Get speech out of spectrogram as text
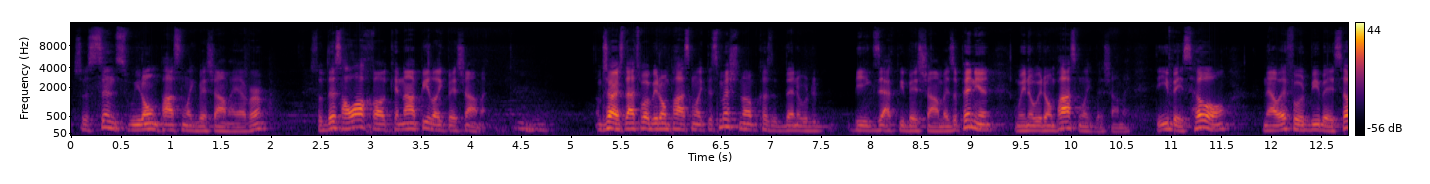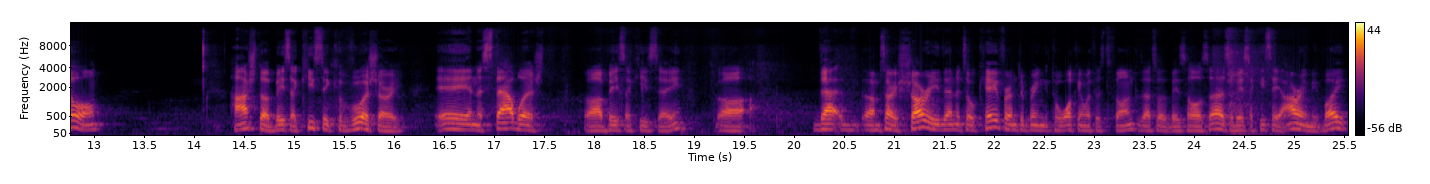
So since we don't pass like Beis Shammai ever, so this halacha cannot be like Beis Shammai. I'm sorry, so that's why we don't pass like this Mishnah because then it would be exactly Beis Shammai's opinion, and we know we don't pass like Beis Shammai. The Beis Hillel, now if it would be Beis Hillel, Hashta Beis Akise Kavua Shari, an established uh, Beis Akise, uh, that I'm sorry, Shari, then it's okay for him to bring to walk in with his tefillin because that's what the Beis Hillel says. So Beis Akise Are Mi Bay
